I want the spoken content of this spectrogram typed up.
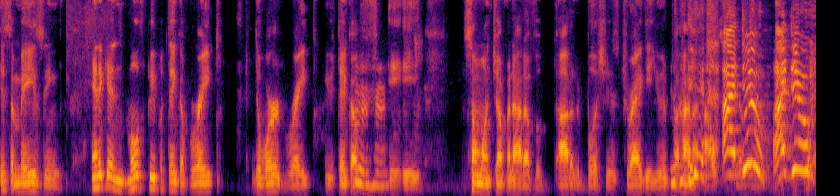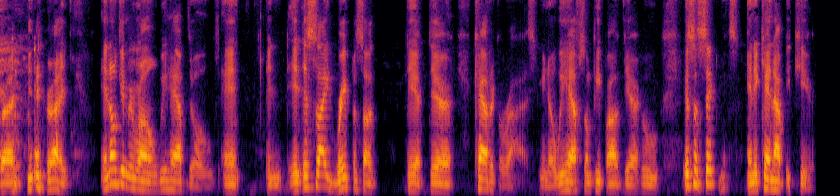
It's amazing. And again, most people think of rape, the word rape, you think of mm-hmm. a someone jumping out of a, out of the bushes, dragging you behind a house. I do, I do. Right, right. And don't get me wrong, we have those, and and it's like rapists are they're they're categorized. You know, we have some people out there who it's a sickness and it cannot be cured.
